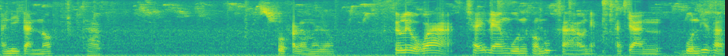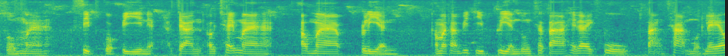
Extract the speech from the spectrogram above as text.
อันนี้กันเนาะครับ พวกฝรั่งไม่รอก็ เลยบอกว่าใช้แรงบุญของลูกสาวเนี่ย อาจารย์บุญที่สะสมมาสิบกว่าปีเนี่ย อาจารย์เอาใช้มาเอามาเปลี่ยน เอามาทำพิธีเปลี่ยนดวงชะตาให้ได้คู่ต่างชาติหมดแล้ว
